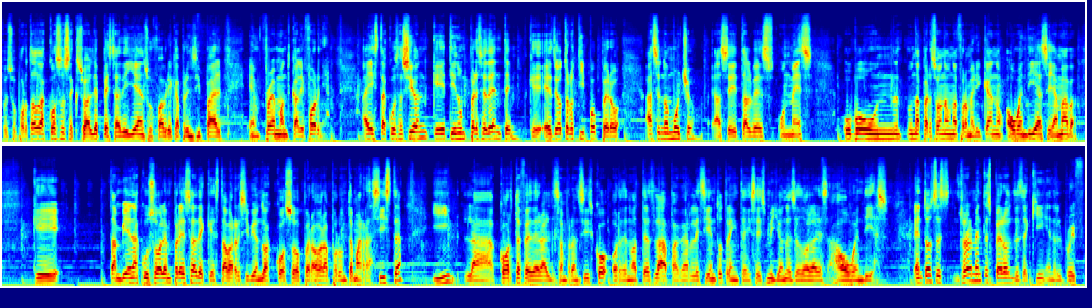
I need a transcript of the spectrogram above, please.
pues, soportado acoso sexual de pesadilla en su fábrica principal en Fremont, California. Hay esta acusación que tiene un precedente, que es de otro tipo, pero hace no mucho, hace tal vez un mes, hubo una persona, un afroamericano, Owen Díaz se llamaba, que También acusó a la empresa de que estaba recibiendo acoso, pero ahora por un tema racista. Y la Corte Federal de San Francisco ordenó a Tesla a pagarle 136 millones de dólares a Owen Díaz. Entonces, realmente espero desde aquí en el brief,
